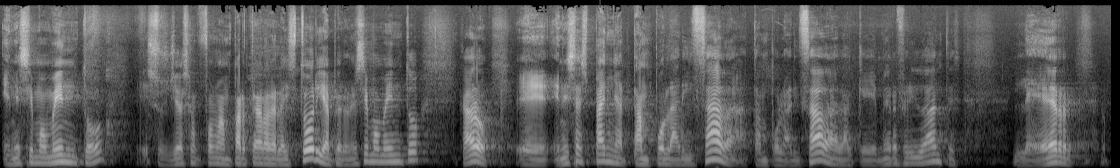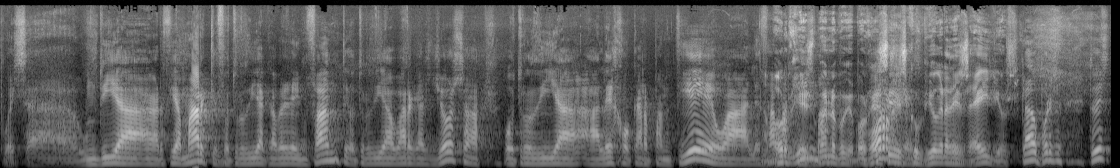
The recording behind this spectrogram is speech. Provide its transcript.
en ese momento, esos ya forman parte ahora de la historia, pero en ese momento, claro, eh, en esa España tan polarizada, tan polarizada a la que me he referido antes, leer pues un día a García Márquez, otro día a Cabrera Infante, otro día a Vargas Llosa, otro día a Alejo Carpentier o a Lezama Borges, bueno, porque Borges, se descubrió gracias a ellos. Claro, por eso. Entonces,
